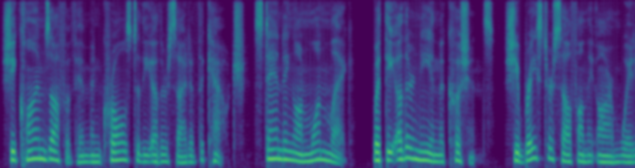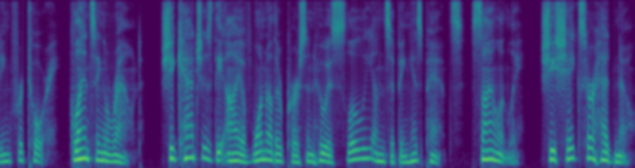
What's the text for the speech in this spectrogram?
she climbs off of him and crawls to the other side of the couch. Standing on one leg, with the other knee in the cushions, she braced herself on the arm waiting for Tori. Glancing around, she catches the eye of one other person who is slowly unzipping his pants. Silently, she shakes her head no,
